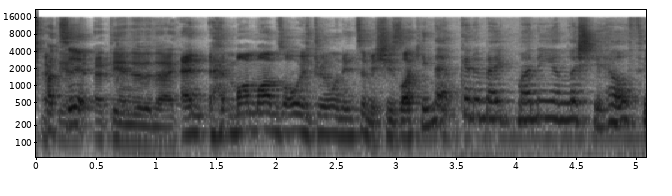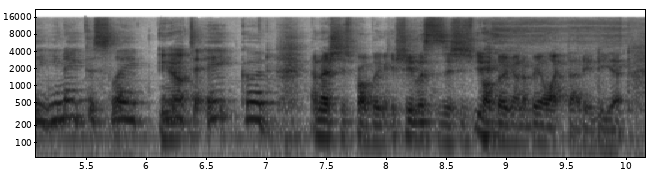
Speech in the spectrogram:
At That's the, it. At the end of the day. And my mom's always drilling into me. She's like, "You're not gonna make money unless you're healthy. You need to sleep. You Yeah. need to eat good." I know she's probably if she listens to she's probably gonna be like that idiot.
